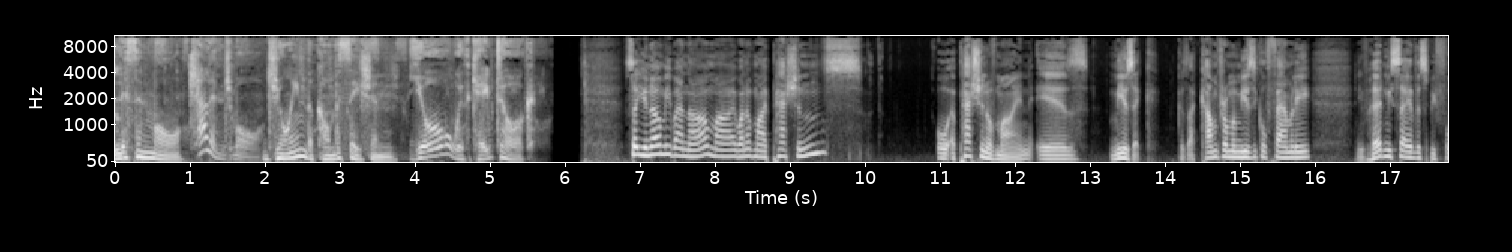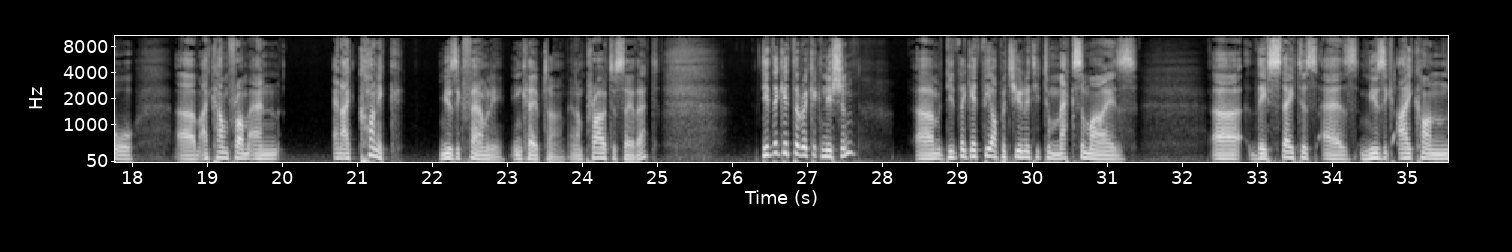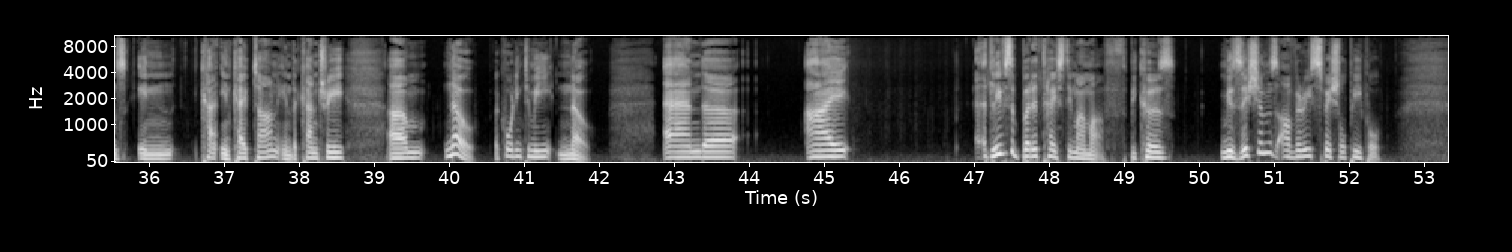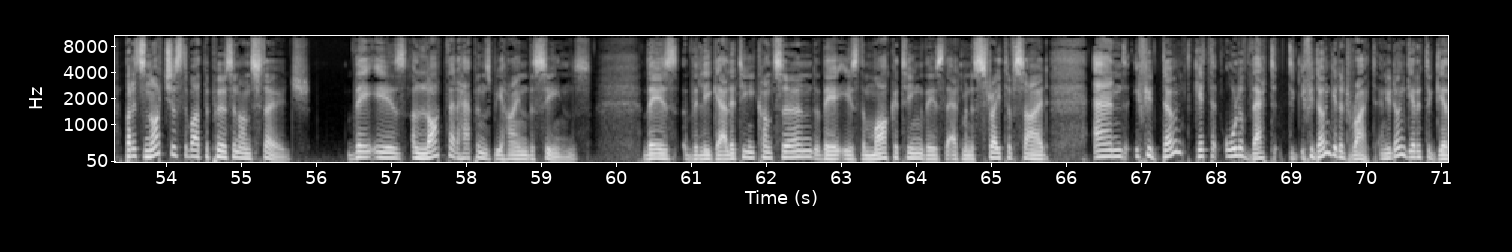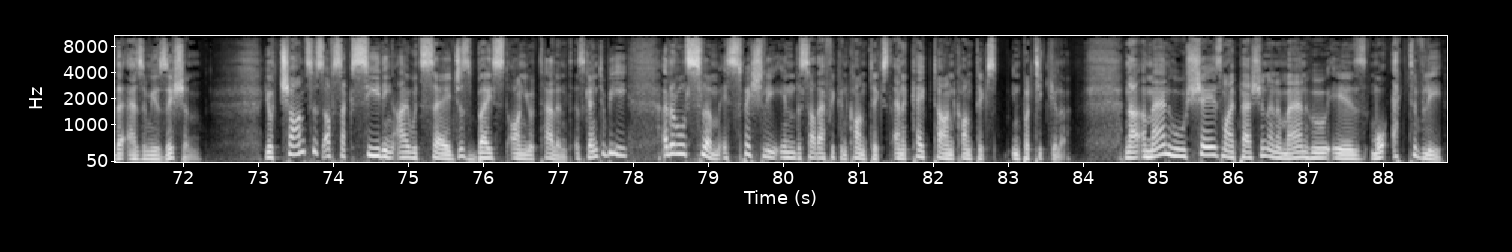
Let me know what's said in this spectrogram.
Listen more, challenge more, join the conversation. You're with Cape Talk. So you know me by now. My one of my passions, or a passion of mine, is music because I come from a musical family. You've heard me say this before. Um, I come from an an iconic music family in Cape Town, and I'm proud to say that. Did they get the recognition? Um, did they get the opportunity to maximize uh, their status as music icons in in Cape Town, in the country? Um, no, according to me, no. And uh, I, it leaves a bitter taste in my mouth because musicians are very special people. But it's not just about the person on stage. There is a lot that happens behind the scenes. There's the legality concerned. There is the marketing. There's the administrative side. And if you don't get all of that, if you don't get it right and you don't get it together as a musician, your chances of succeeding, I would say, just based on your talent is going to be a little slim, especially in the South African context and a Cape Town context in particular. Now, a man who shares my passion and a man who is more actively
